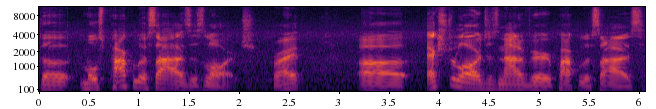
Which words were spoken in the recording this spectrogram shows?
the most popular size is large, right? Uh, extra large is not a very popular size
